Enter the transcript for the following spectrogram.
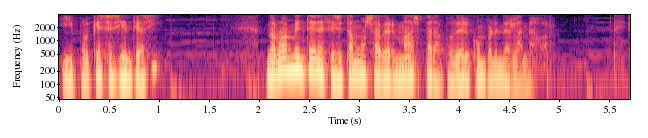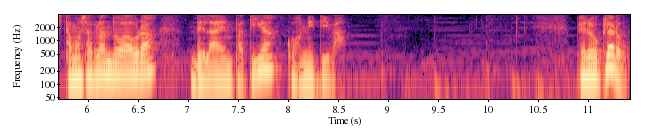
y por qué se siente así. Normalmente necesitamos saber más para poder comprenderla mejor. Estamos hablando ahora de la empatía cognitiva. Pero claro,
